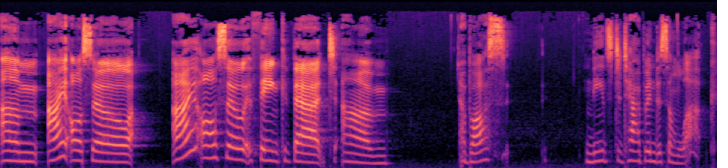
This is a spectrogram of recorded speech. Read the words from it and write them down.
Um I also I also think that um a boss needs to tap into some luck.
